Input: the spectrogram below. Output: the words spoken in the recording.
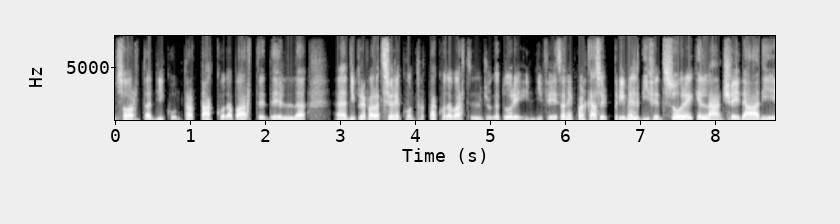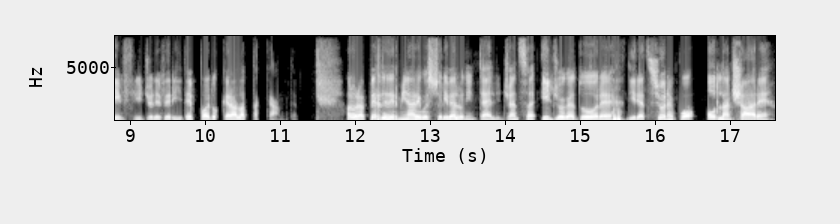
sorta di contrattacco da parte del, uh, di preparazione e contrattacco da parte del giocatore in difesa, nel qual caso il primo è il difensore che lancia i dadi e infligge le ferite e poi toccherà all'attaccante. Allora, per determinare questo livello di intelligence, il giocatore di reazione può o lanciare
